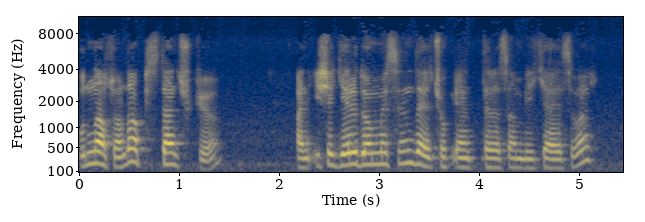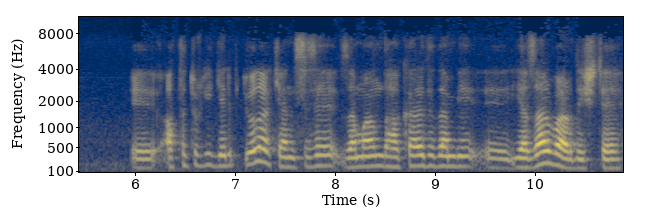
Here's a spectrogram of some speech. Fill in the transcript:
Bundan sonra da hapisten çıkıyor. Hani işe geri dönmesinin de çok enteresan bir hikayesi var. E, Atatürk'e gelip diyorlar ki hani size zamanında hakaret eden bir e, yazar vardı işte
